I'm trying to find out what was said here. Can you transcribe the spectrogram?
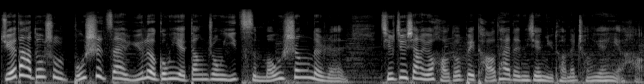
绝大多数不是在娱乐工业当中以此谋生的人，其实就像有好多被淘汰的那些女团的成员也好。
